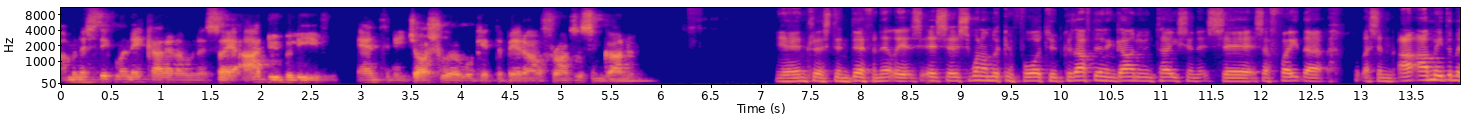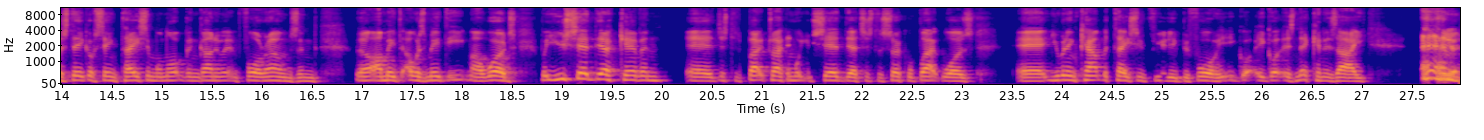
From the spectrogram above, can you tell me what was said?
I'm going to stick my neck out and I'm going to say I do believe Anthony Joshua will get the better of Francis Ngannou. Yeah, interesting. Definitely, it's it's it's one I'm looking forward to because after Ngannou and Tyson, it's uh, it's a fight that listen. I, I made the mistake of saying Tyson will knock Ngannou out in four rounds, and you know, I made I was made to eat my words. But you said there, Kevin, uh, just to backtrack on what you said there, just to circle back was uh, you were in camp with Tyson Fury before he got he got his nick in his eye. yeah.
